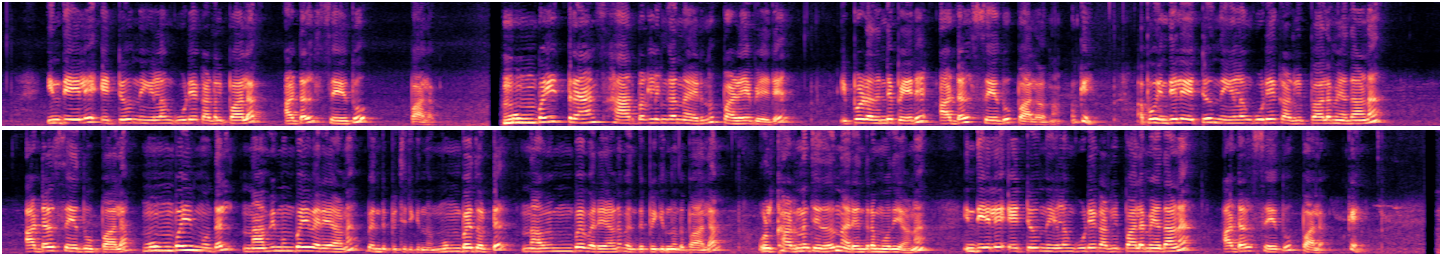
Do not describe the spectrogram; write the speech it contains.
ഇന്ത്യയിലെ ഏറ്റവും നീളം കൂടിയ കടൽപ്പാലം അടൽ സേതു പാലം. മുംബൈ ട്രാൻസ് ഹാർബർ ലിങ്ക് എന്നായിരുന്നു പഴയ പേര്. ഇപ്പോഴതിന്റെ പേര് അടൽ സേതു പാലം എന്നാണ് ഓക്കെ. അപ്പോൾ ഇന്ത്യയിലെ ഏറ്റവും നീളം കൂടിയ കടൽപ്പാലം ഏതാണ്? അടൽ സേതു പാലം. മുംബൈ മുതൽ നവി മുംബൈ വരെയാണ് ബന്ധിപ്പിച്ചിരിക്കുന്നത്. മുംബൈ തൊട്ട് നവി മുംബൈ വരെയാണ് ബന്ധിപ്പിക്കുന്നത് പാലം. ഉദ്ഘാടനം ചെയ്തത് നരേന്ദ്രമോദിയാണ്. ഇന്ത്യയിലെ ഏറ്റവും നീളം കൂടിയ കടൽപ്പാലം ഏതാണ്? അടൽ സേതു പാലം. ഓക്കെ.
